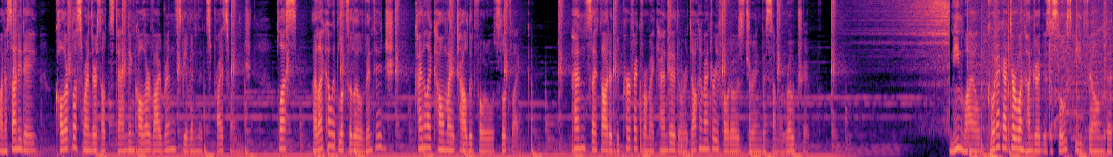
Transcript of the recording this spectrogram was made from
On a sunny day, Color Plus renders outstanding color vibrance given its price range. Plus, I like how it looks a little vintage, kinda like how my childhood photos look like. Hence, I thought it'd be perfect for my candid or documentary photos during the summer road trip. Meanwhile, Kodak Ektar 100 is a slow-speed film that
